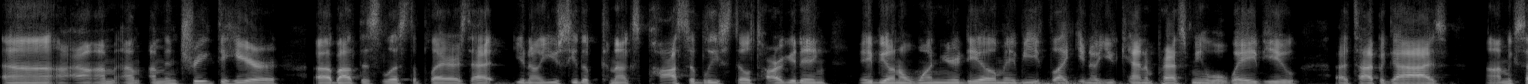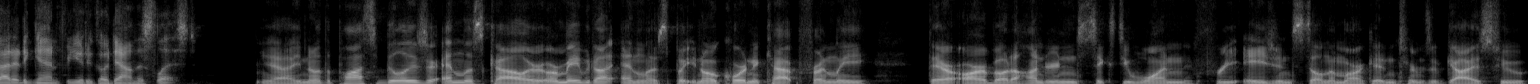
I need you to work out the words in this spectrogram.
Uh, I, am I'm, I'm intrigued to hear about this list of players that you know you see the Canucks possibly still targeting, maybe on a one year deal, maybe if like you know you can't impress me, we'll waive you uh, type of guys. I'm excited again for you to go down this list. Yeah, you know the possibilities are endless, Kyle, or, or maybe not endless, but you know according to Cap Friendly, there are about 161 free agents still in the market in terms of guys who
